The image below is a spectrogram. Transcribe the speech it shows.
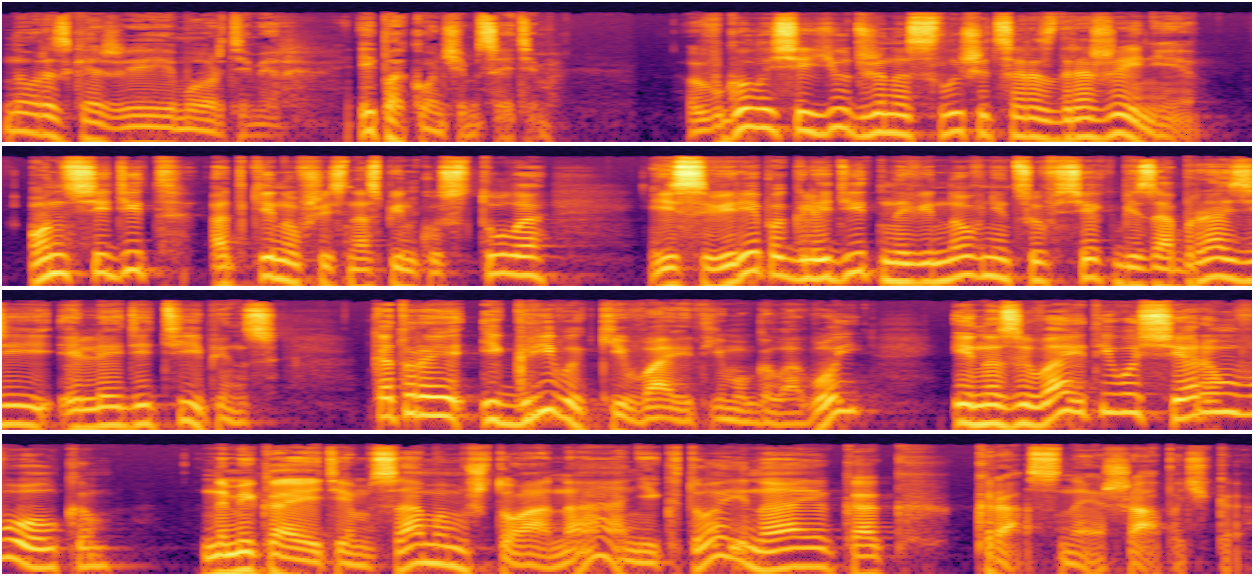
Ну, расскажи, Мортимер, и покончим с этим. В голосе Юджина слышится раздражение. Он сидит, откинувшись на спинку стула, и свирепо глядит на виновницу всех безобразий леди Типпинс, которая игриво кивает ему головой и называет его серым волком, намекая тем самым, что она никто иная, как красная шапочка.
